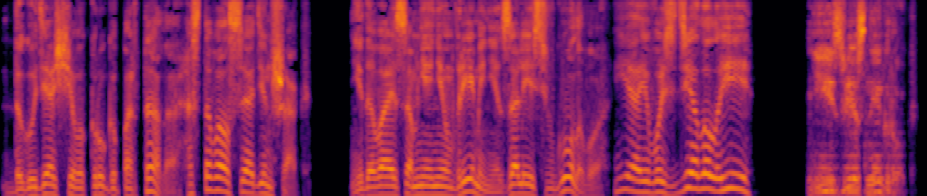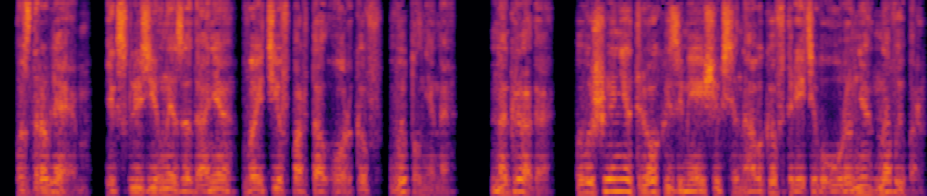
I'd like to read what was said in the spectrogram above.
До гудящего круга портала оставался один шаг. Не давая сомнениям времени залезть в голову, я его сделал и... Неизвестный игрок. Поздравляем. Эксклюзивное задание «Войти в портал орков» выполнено. Награда. Повышение трех из имеющихся навыков третьего уровня на выбор.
